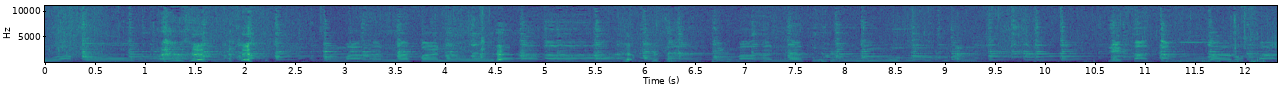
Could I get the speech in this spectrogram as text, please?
na uwa ko. Tumahan na panauraan. Imahan na tutu. Di patawaro pa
